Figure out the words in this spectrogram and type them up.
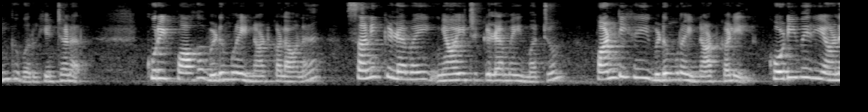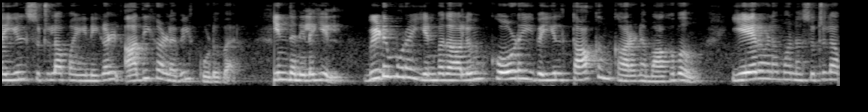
இங்கு வருகின்றனர். குறிப்பாக விடுமுறை நாட்களான சனிக்கிழமை ஞாயிற்றுக்கிழமை மற்றும் பண்டிகை விடுமுறை நாட்களில் கொடிவேரி அணையில் சுற்றுலா பயணிகள் அதிக அளவில் கூடுவர். இந்த நிலையில் விடுமுறை என்பதாலும் கோடை வெயில் தாக்கம் காரணமாகவும் ஏராளமான சுற்றுலா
